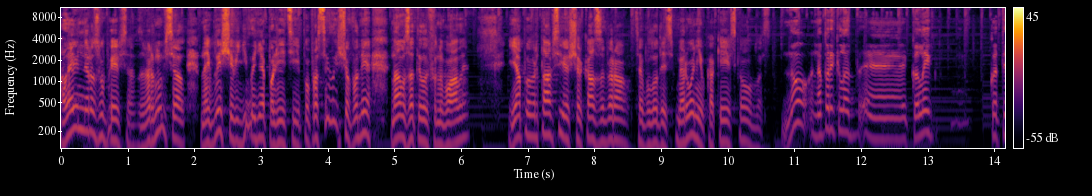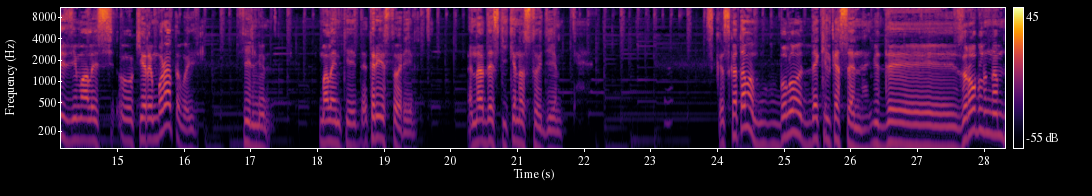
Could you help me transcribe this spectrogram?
Але він не розгубився. Звернувся в найближче відділення поліції, попросили, щоб вони нам зателефонували. Я повертався і Черкас забирав. Це було десь Миронівка, Київська область. Ну, наприклад, е, коли коти знімались у Кіри Муратовій в фільмі Маленькі три історії на Одеській кіностудії. З, котами було декілька сцен від, е, зроблено.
